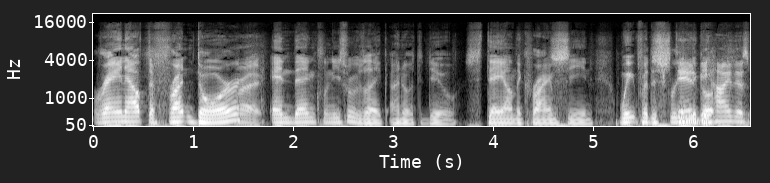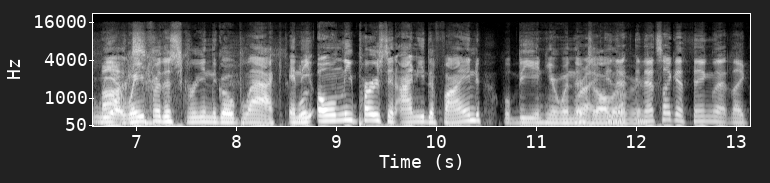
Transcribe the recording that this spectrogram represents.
ran out the front door. Right. And then Clint Eastwood was like, "I know what to do. Stay on the crime scene. Wait for the screen Stand to go behind this box. Yeah, wait for the screen to go black. And the only person I need to find will be in here when it's Right, all and, that- over. and that's like a thing that like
